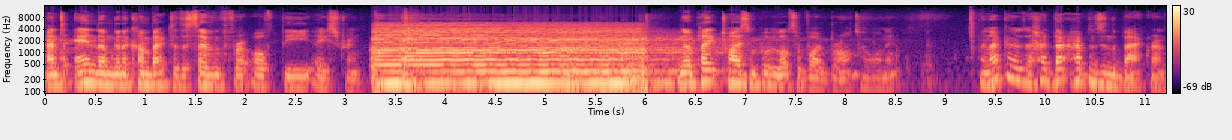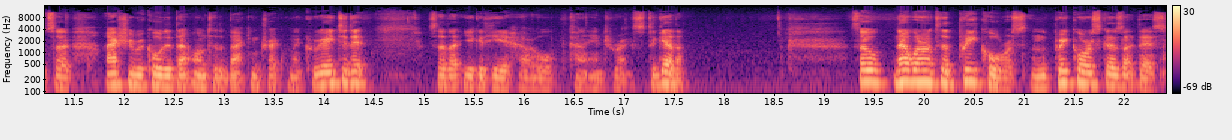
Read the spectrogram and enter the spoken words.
And to end, I'm going to come back to the seventh fret of the A string. To play it twice and put lots of vibrato on it. And that goes that happens in the background. So I actually recorded that onto the backing track when I created it so that you could hear how it all kind of interacts together. So now we're on to the pre-chorus and the pre-chorus goes like this.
